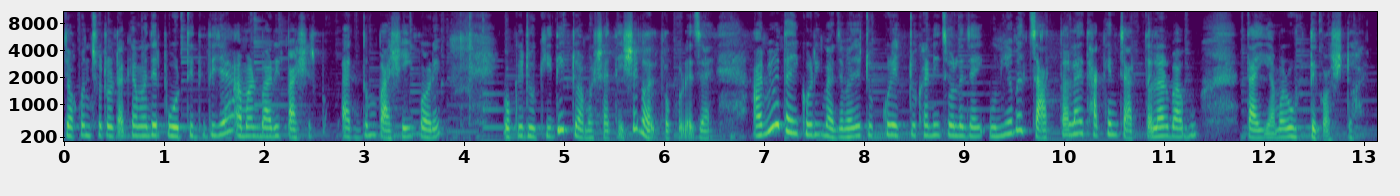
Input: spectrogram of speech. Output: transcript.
যখন ছোটোটাকে আমাদের পড়তে দিতে যায়, আমার বাড়ির পাশের একদম পাশেই পড়ে। ওকে ঢুকিয়ে দিয়ে একটু আমার সাথে এসে গল্প করে যায়। আমিও তাই করি, মাঝে মাঝে টুক করে একটুখানি চলে যাই। উনি আবার চারতলায় থাকেন, চারতলার বাবু, তাই আমার উঠতে কষ্ট হয়।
